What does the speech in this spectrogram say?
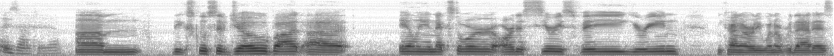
Please don't do that. Um, the exclusive Joey Spiotto uh, Alien Next Door artist series figurine. We kind of already went over that as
